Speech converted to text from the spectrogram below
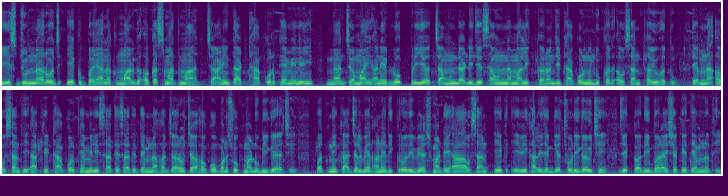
ત્રીસ જૂનના રોજ એક ભયાનક માર્ગ અકસ્માતમાં જાણીતા ઠાકોર ફેમિલીના જમાઈ અને લોકપ્રિય ચામુંડા ડીજે સાઉન્ડના માલિક કરણજી ઠાકોરનું દુઃખદ અવસાન થયું હતું, તેમના અવસાનથી આખી ઠાકોર ફેમિલી સાથે સાથે તેમના હજારો ચાહકો પણ શોકમાં ડૂબી ગયા છે. પત્ની કાજલબેન અને દીકરો દિવ્યાંશ માટે આ અવસાન એક એવી ખાલી જગ્યા છોડી ગયું છે જે કદી ભરાઈ શકે તેમ નથી.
